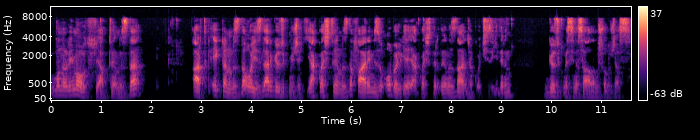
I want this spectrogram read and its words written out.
bunu remove yaptığımızda artık ekranımızda o izler gözükmeyecek. Yaklaştığımızda faremizi o bölgeye yaklaştırdığımızda ancak o çizgilerin gözükmesini sağlamış olacağız.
